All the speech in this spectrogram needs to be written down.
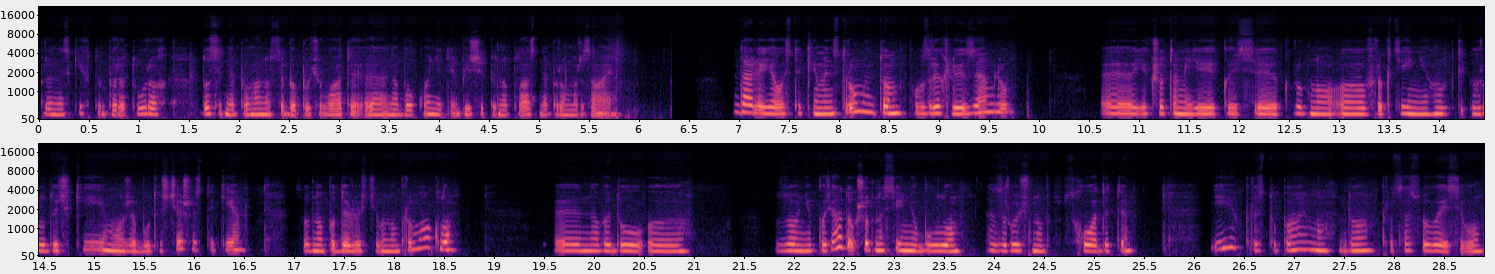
при низьких температурах досить непогано себе почувати на балконі, тим більше пінопласт не промерзає. Далі я ось таким інструментом повзрихлюю землю. Якщо там є якісь крупнофракційні грудочки, може бути ще щось таке. Заодно подивлюсь, чи воно промокло. Наведу в зоні порядок, щоб насінню було зручно сходити. І приступаємо до процесу висіву.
